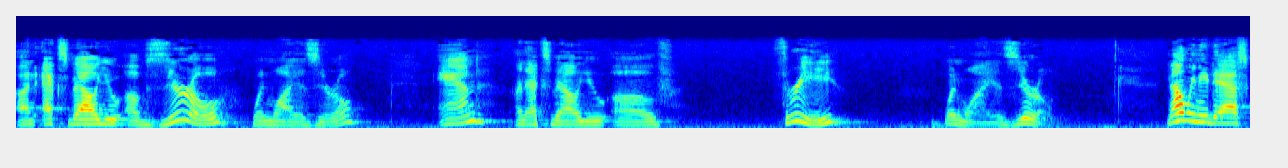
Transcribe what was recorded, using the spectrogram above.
An x value of 0 when y is 0 and an x value of 3 when y is 0. Now we need to ask,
